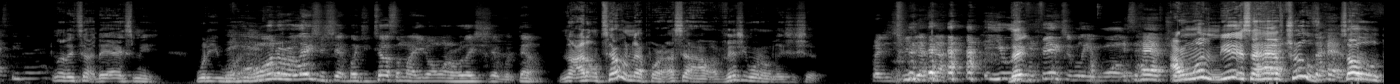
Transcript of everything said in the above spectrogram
ask people that? No, they tell, they ask me, "What do you want?" You want a relationship, but you tell somebody you don't want a relationship with them. No, I don't tell them that part. I said I eventually want a relationship. But you just not. you eventually want. It's half true. I want, yeah, it's a half truth. It's a half So,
